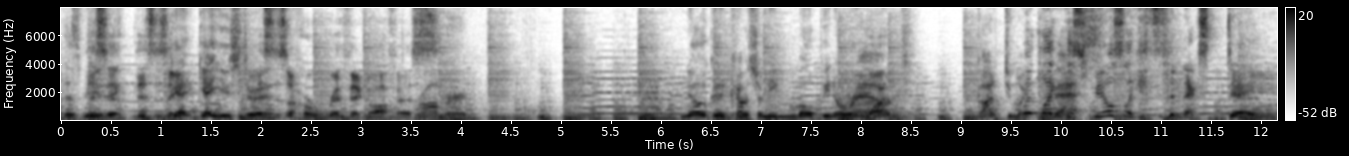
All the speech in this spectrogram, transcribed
this This music. is this is a get get used to it. this is a horrific office. Robert. No good comes from me moping around. Gotta do my But like best. this feels like it's the next day.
